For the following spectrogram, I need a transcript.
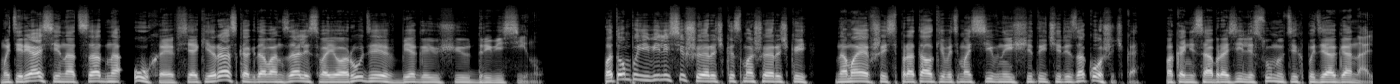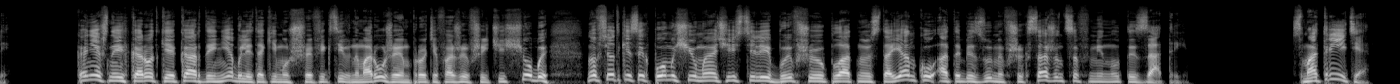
матерясь и надсадно ухая всякий раз, когда вонзали свое орудие в бегающую древесину. Потом появились и Шерочка с Машерочкой, намаявшись проталкивать массивные щиты через окошечко, пока не сообразили сунуть их по диагонали. Конечно, их короткие карды не были таким уж эффективным оружием против ожившей чищобы, но все-таки с их помощью мы очистили бывшую платную стоянку от обезумевших саженцев минуты за три. «Смотрите!»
